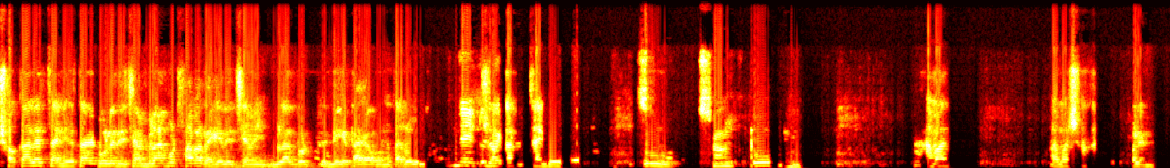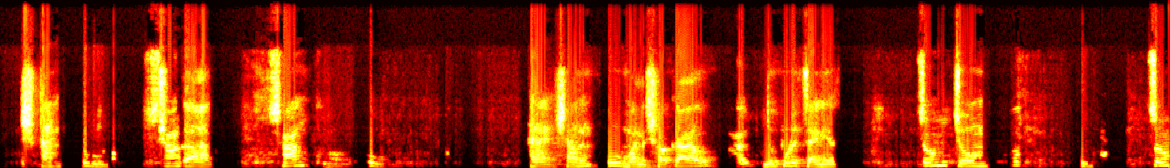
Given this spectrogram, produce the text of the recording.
সকালের চাইনিজ তাই বলে দিচ্ছি। আমি ব্ল্যাকবোর্ড সারা দেখে দিচ্ছি আমি ব্ল্যাকবোর্ড দিকে তাকাবো না। তার আমার আমার সাথে বলেন। হ্যাঁ শান্তু মানে সকাল দুপুরে চাইনিজ। চং চং চং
